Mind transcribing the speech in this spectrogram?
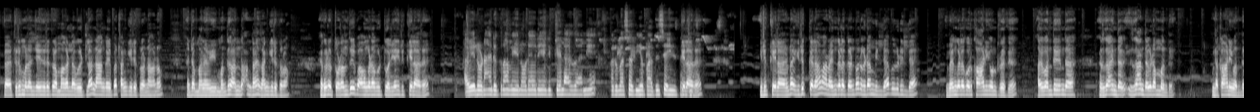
இப்போ திருமணம் செய்திருக்கிற மகளில் வீட்டில் நாங்கள் இப்போ தங்கியிருக்கிறோம் நானும் என் மனைவியும் வந்து அந்த அங்கே தங்கியிருக்கிறோம். எங்களோட தொடர்ந்து இப்போ அவங்களோட வீட்டு வழியாக இருக்கலாது அவையிலோட இருக்கிறோம் அவையிலோட ஒரு இருக்கையில் அதுதானே ஒரு வசதியை பார்த்து செய்து இருக்கலாது இருக்கலாம் ஆனால் எங்களுக்கு ஒரு இடம் இல்லை வீடு இல்லை. இப்போ எங்களுக்கு ஒரு காணி ஒன்று இருக்குது அது வந்து இந்த இதுதான் இந்த இதுதான் இந்த இடம் வந்து. இந்த காணி வந்து.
